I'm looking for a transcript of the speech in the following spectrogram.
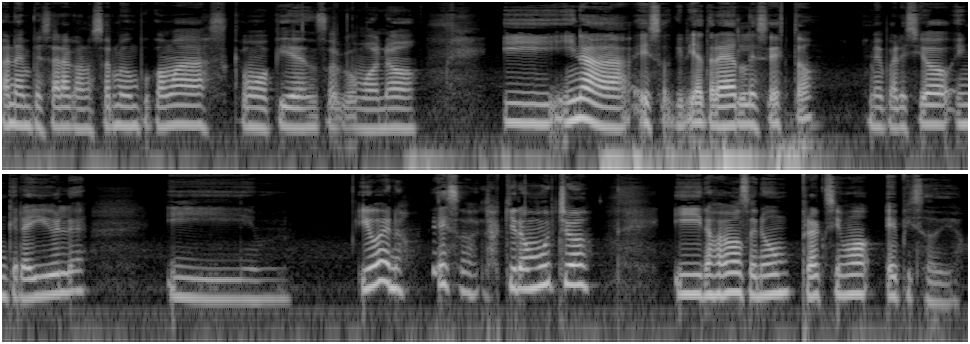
van a empezar a conocerme un poco más, cómo pienso, cómo no. Y, y nada, eso, quería traerles esto. Me pareció increíble. Y, y bueno, eso, los quiero mucho y nos vemos en un próximo episodio.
